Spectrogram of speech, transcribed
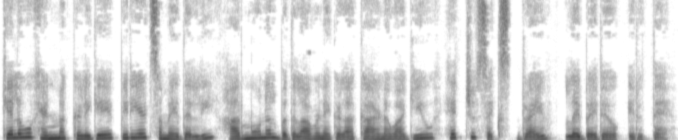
ಕೆಲವು ಹೆಣ್ಮಕ್ಕಳಿಗೆ ಪಿರಿಯಡ್ ಸಮಯದಲ್ಲಿ ಹಾರ್ಮೋನಲ್ ಬದಲಾವಣೆಗಳ ಕಾರಣವಾಗಿಯೂ ಹೆಚ್ಚು ಸೆಕ್ಸ್ ಡ್ರೈವ್ ಲೆಬೆಡೋ ಇರುತ್ತೆ.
